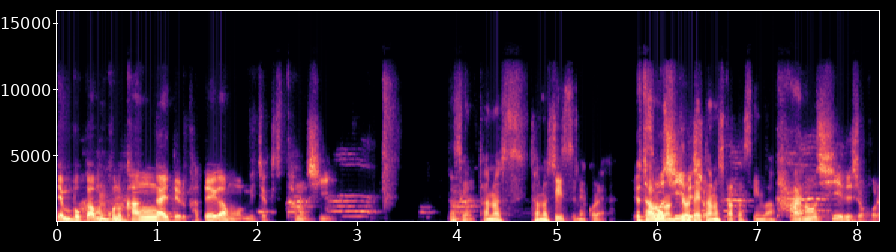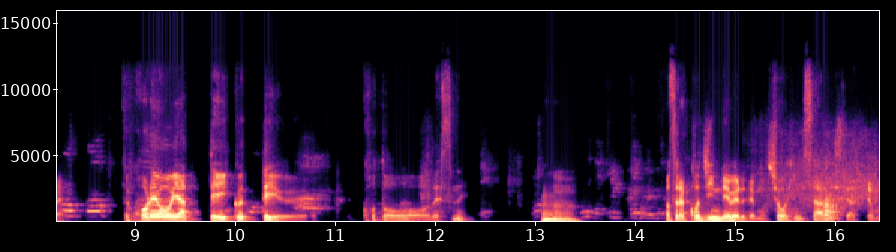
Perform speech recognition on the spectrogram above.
でも僕はもうこの考えてる過程がもうめちゃくちゃ楽しい。い確かに楽し楽しいですね、これ。や楽しいでしょ楽しかったです、今。はい楽しいでしょ、これ。これをやっていくっていうことですね。うん。うんまあ、それは個人レベルでも商品サービスであっても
